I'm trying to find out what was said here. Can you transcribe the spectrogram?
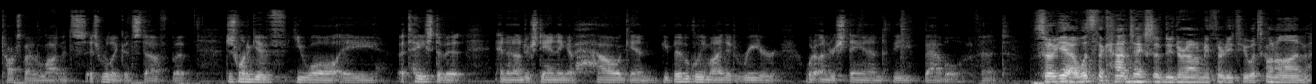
talks about it a lot, and it's it's really good stuff. But just want to give you all a, a taste of it and an understanding of how, again, the biblically minded reader would understand the Babel event. So yeah, what's the context of Deuteronomy 32? What's going on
